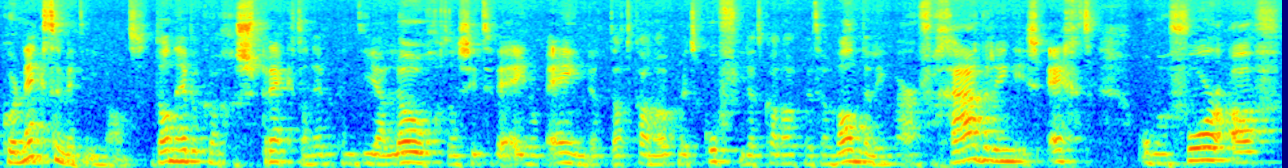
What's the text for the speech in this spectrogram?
connecten met iemand. Dan heb ik een gesprek, dan heb ik een dialoog, dan zitten we één op één. Dat, dat kan ook met koffie, dat kan ook met een wandeling. Maar een vergadering is echt om een vooraf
